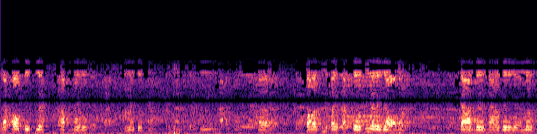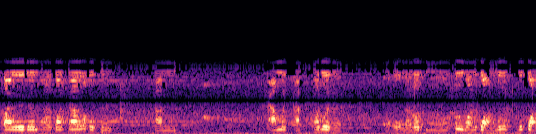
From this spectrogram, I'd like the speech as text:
แล้วเขาติดไหมครับเขารู้ ไม่ติดครับตอนที่ไปพักตัวที่ระยองอะการเดินทางเป็นยังไงบ้างไปเดินทางตอนเช้าหรือกลางคืนตอนเช้ามืดครับเช้ามืดนะโอ้โหนั่งรถครึ่งวันกว่าเนี่ยหรือกว่า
